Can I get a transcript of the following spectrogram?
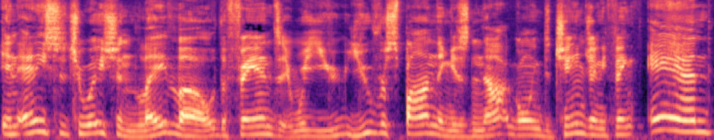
in any situation, lay low. The fans, you you responding is not going to change anything. And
